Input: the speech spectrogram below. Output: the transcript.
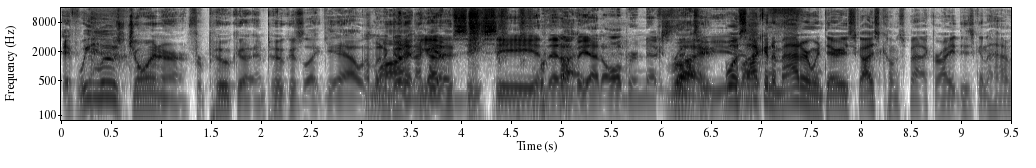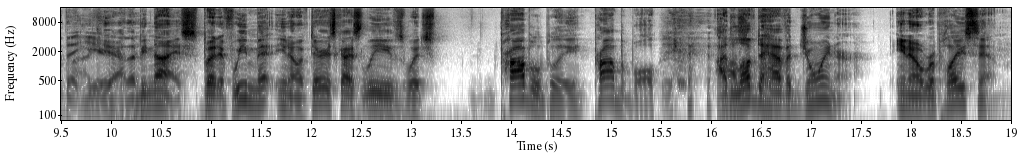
If we lose Joiner for Puka, and Puka's like, "Yeah, I was I'm gonna lying. go I to got EMCC, and then I'll be at Auburn next Right. two years. Well, it's Like- not going to matter when Derrius Guice comes back, right? He's going to have that year. Yeah, that'd be nice. But if we, mi- you know, if Derrius Guice leaves, which probably probable, I'd love to have a Joiner. You know, replace him,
